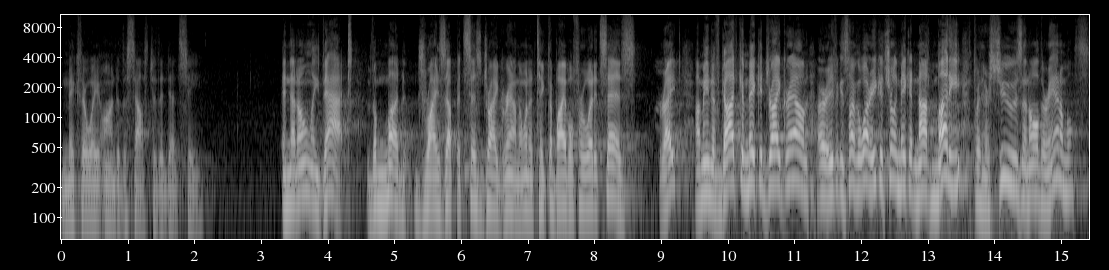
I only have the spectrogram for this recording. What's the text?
make their way onto the south to the Dead Sea. And not only that, the mud dries up. It says dry ground. I want to take the Bible for what it says right? I mean, if God can make it dry ground, or if He can stop the water, He can surely make it not muddy for their shoes and all their animals.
